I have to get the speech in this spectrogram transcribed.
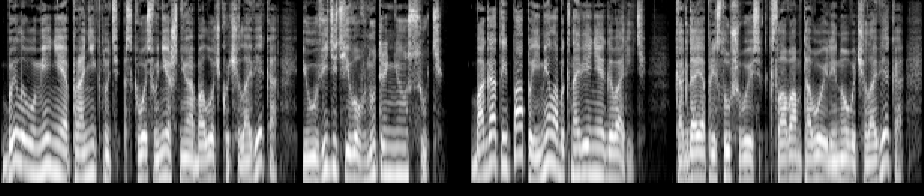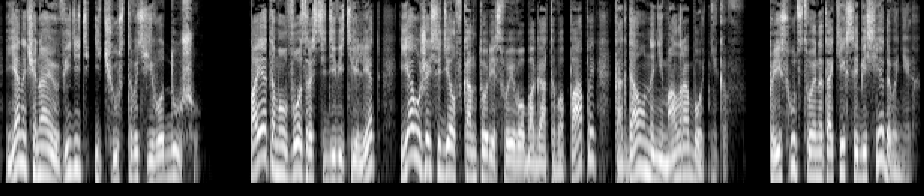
было умение проникнуть сквозь внешнюю оболочку человека и увидеть его внутреннюю суть. Богатый папа имел обыкновение говорить: "Когда я прислушиваюсь к словам того или иного человека, я начинаю видеть и чувствовать его душу". Поэтому в возрасте девяти лет я уже сидел в конторе своего богатого папы, когда он нанимал работников. Присутствуя на таких собеседованиях,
